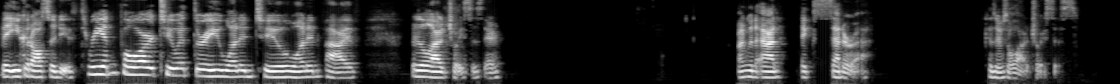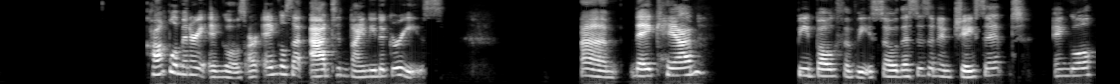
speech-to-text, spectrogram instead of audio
But you could also do 3 and 4, 2 and 3, 1 and 2, 1 and 5. There's a lot of choices there. I'm going to add etc. because there's a lot of choices. Complementary angles are angles that add to 90 degrees. Um, they can be both of these. So this is an adjacent angle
